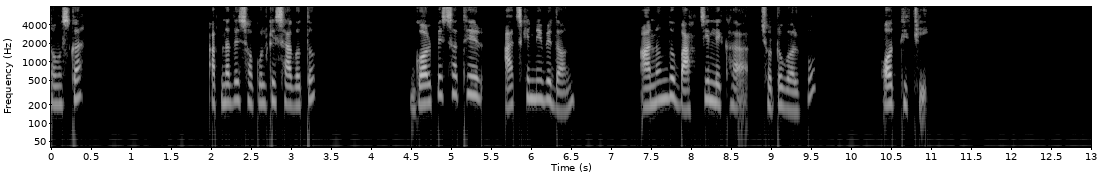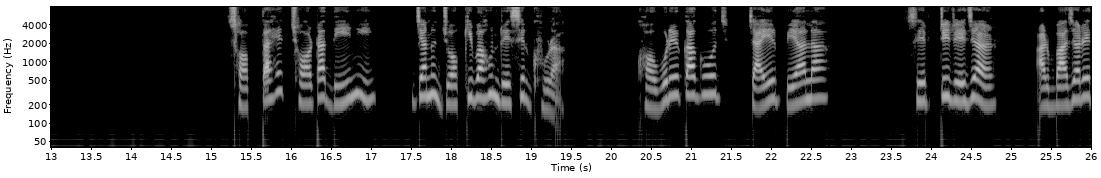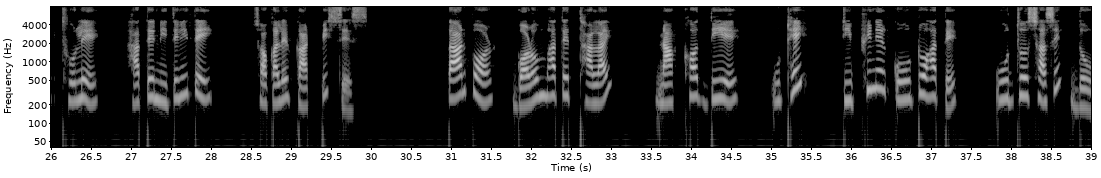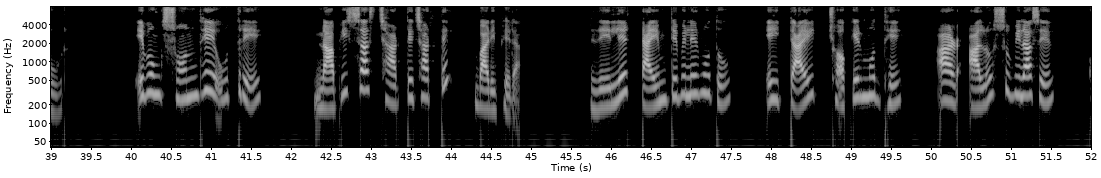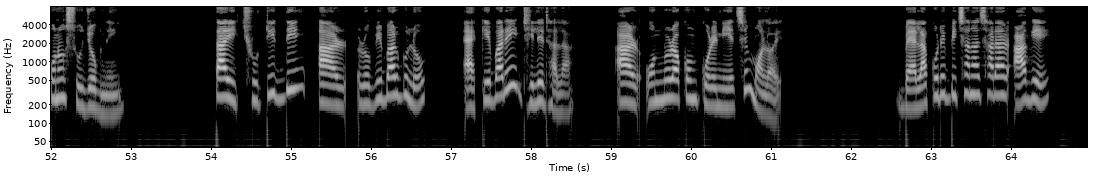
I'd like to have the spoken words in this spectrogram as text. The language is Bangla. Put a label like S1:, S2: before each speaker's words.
S1: নমস্কার। আপনাদের সকলকে স্বাগত। গল্পের সাথে আজকের নিবেদন আনন্দ বাগচির লেখা ছোট গল্প, অতিথি। সপ্তাহে ছটা দিনই যেন জকিবাহন রেসের ঘোড়া। খবরের কাগজ, চায়ের পেয়ালা, সেফটি রেজার আর বাজারের থলে হাতে নিতে নিতেই সকালের কাটপিস শেষ। তারপর গরম ভাতের থালায় নাক্ষত দিয়ে উঠেই টিফিনের কৌটো হাতে ঊর্ধ্বশ্বাসে দৌড় এবং সন্ধে উতরে নাভিশ্বাস ছাড়তে ছাড়তে বাড়ি ফেরা। রেলের টাইম টেবিলের মতো এই টাইট ছকের মধ্যে আর আলস্য বিলাসের কোনো সুযোগ নেই। তাই ছুটির দিন আর রবিবারগুলো একেবারেই ঢিলে ঢালা, আর অন্যরকম করে নিয়েছে মলয়। বেলা করে বিছানা ছাড়ার আগে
